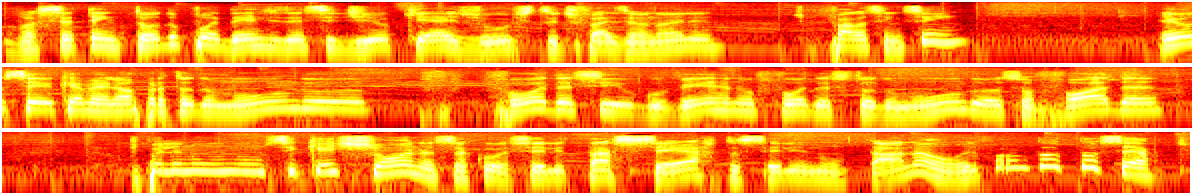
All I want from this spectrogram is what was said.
Você tem todo o poder de decidir o que é justo de fazer ou não? Ele tipo, fala assim, sim. Eu sei o que é melhor pra todo mundo. Foda-se o governo, foda-se todo mundo, eu sou foda. Tipo, ele não, não se questiona, sacou? Se ele tá certo, se ele não tá, não. Ele fala, tô, tô certo.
